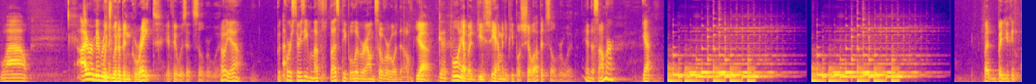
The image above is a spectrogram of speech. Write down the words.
Wow. I remember which the- would have been great if it was at silverwood. Oh yeah, but of course, there's even less, less people live around Silverwood though yeah good point. yeah but you see how many people show up at silverwood in the summer. yeah But but you can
